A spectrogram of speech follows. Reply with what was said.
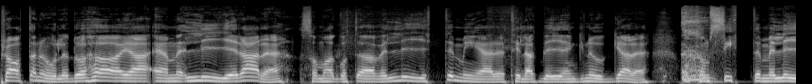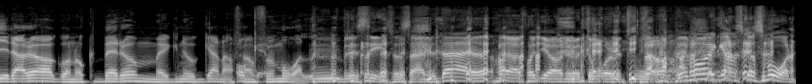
pratar nu Olle? Då hör jag en lirare som har gått över lite mer till att bli en gnuggare och som sitter med lirarögon och berömmer gnuggarna framför mål. Mm, precis. Och så här, det där har jag fått göra nu ett år eller två. Det var ju ganska svårt.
